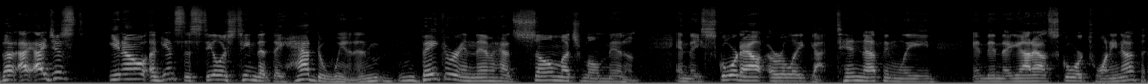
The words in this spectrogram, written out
but I, I just, you know, against the Steelers team that they had to win, and Baker and them had so much momentum, and they scored out early, got 10 nothing lead, and then they got outscored 20 nothing.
